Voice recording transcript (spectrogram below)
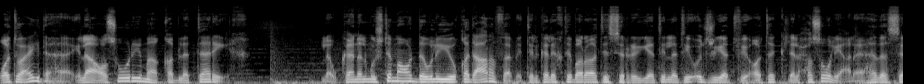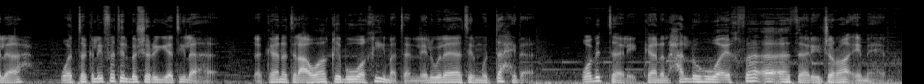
وتعيدها إلى عصور ما قبل التاريخ. لو كان المجتمع الدولي قد عرف بتلك الاختبارات السرية التي أجريت في أوتك للحصول على هذا السلاح والتكلفة البشرية لها لكانت العواقب وخيمة للولايات المتحدة وبالتالي كان الحل هو إخفاء آثار جرائمهم.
